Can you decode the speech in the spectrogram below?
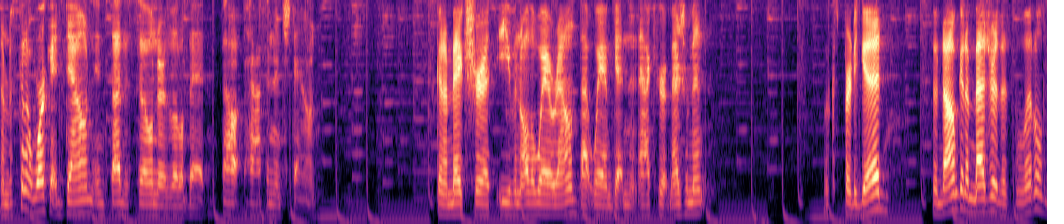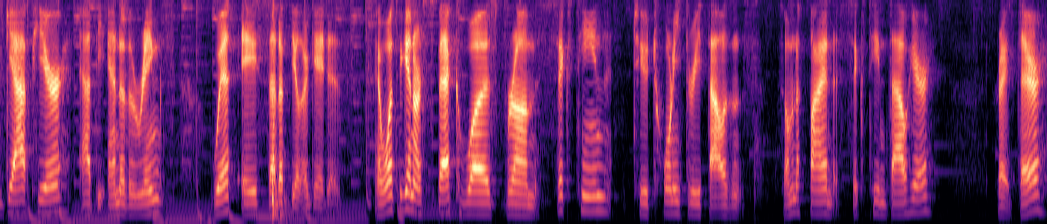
I'm just gonna work it down inside the cylinder a little bit, about half an inch down. Just gonna make sure it's even all the way around. That way I'm getting an accurate measurement. Looks pretty good. So now I'm gonna measure this little gap here at the end of the rings with a set of feeler gauges. And once again, our spec was from 16 to 23 thousandths. So I'm gonna find a 16 thou here, right there,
